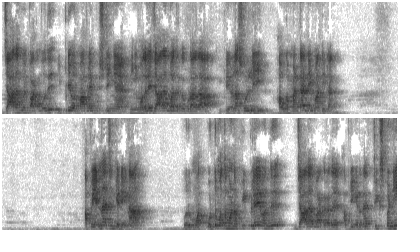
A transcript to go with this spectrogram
ஜாதகம் போய் பார்க்கும்போது இப்படி ஒரு மாப்பிள்ளையை பிடிச்சிட்டிங்க நீங்கள் முதலே ஜாதகம் பார்த்துருக்க கூடாதா இப்படின்லாம் சொல்லி அவங்க மென்டாலிட்டியை மாற்றிட்டாங்க அப்போ என்னாச்சுன்னு கேட்டிங்கன்னா ஒரு மொத் ஒட்டுமொத்தமான பீப்புளே வந்து ஜாதகம் பார்க்கறது அப்படிங்கிறத ஃபிக்ஸ் பண்ணி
